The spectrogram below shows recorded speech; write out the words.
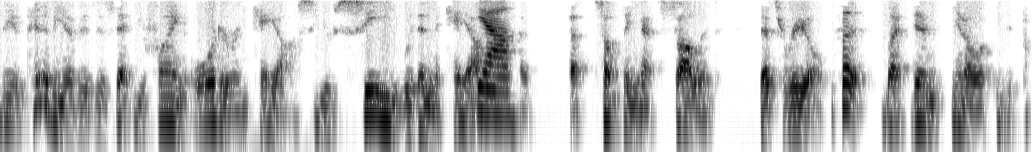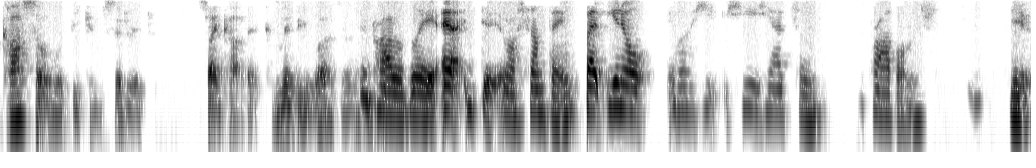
the epitome of it is that you find order in chaos. You see within the chaos Yeah. uh, something that's solid, that's real. But But then you know Picasso would be considered psychotic. Maybe he was. I don't know. probably uh, or something. But you know, well, he he had some problems. He,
